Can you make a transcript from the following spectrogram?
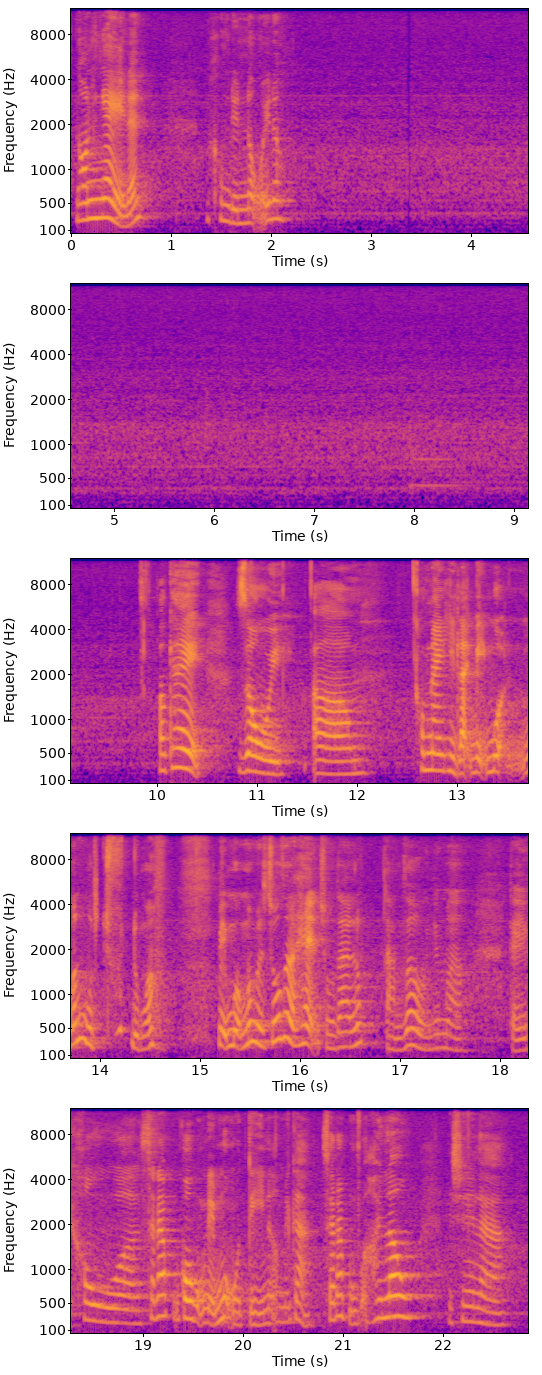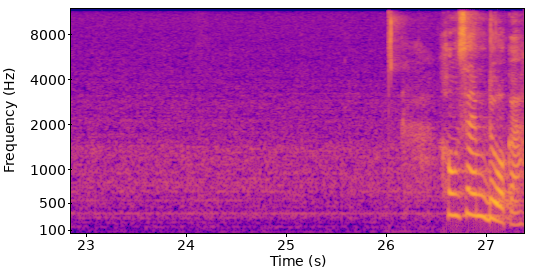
ngon nghẻ đấy Không đến nỗi đâu Ok, rồi uh, Hôm nay thì lại bị muộn mất một chút đúng không? Bị muộn mất một chút rất là hẹn chúng ta lúc 8 giờ Nhưng mà cái khâu ờ, setup cô cũng đến muộn một tí nữa mới cả setup cũng hơi lâu Thế cho nên là Không xem được à?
